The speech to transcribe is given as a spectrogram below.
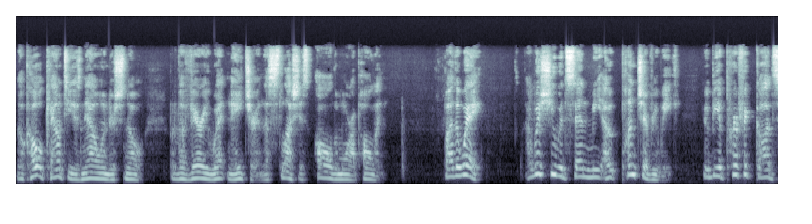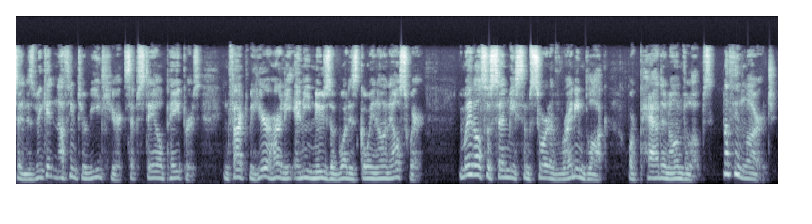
The whole county is now under snow, but of a very wet nature, and the slush is all the more appalling. By the way, I wish you would send me out Punch every week. It would be a perfect godsend as we get nothing to read here except stale papers. In fact, we hear hardly any news of what is going on elsewhere. You might also send me some sort of writing block or pad and envelopes. Nothing large.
